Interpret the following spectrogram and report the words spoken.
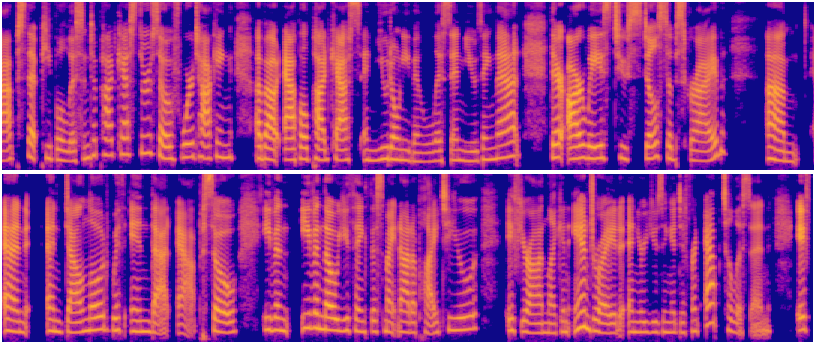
apps that people listen to podcasts through. So if we're talking about Apple Podcasts and you don't even listen using that, there are ways to still subscribe um, and and download within that app. So even even though you think this might not apply to you if you're on like an Android and you're using a different app to listen, if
